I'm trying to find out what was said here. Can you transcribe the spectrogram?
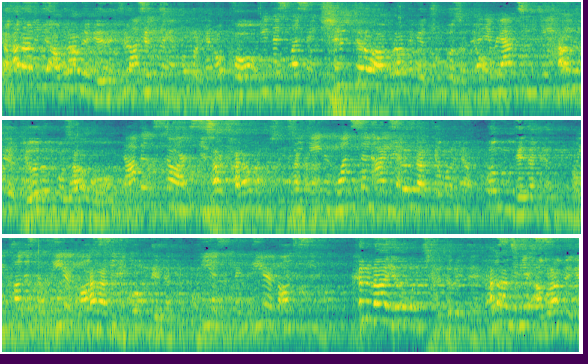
하나님이 아브라함에게 이렇게 축복을 해놓고 Give this blessing. 실제로 아브라함에게 준 And in 것은요 reality, he gave him 하늘의 별은 고사하고 not the stars, 이삭 하나만 있어 이삭 하나 gave him one son, Isaac. 이걸 갖게 뭐느냐 뻥 대장이라고 We call this the leader of all 하나님이 deceiving. 뻥 대장이라고 He is the leader of all deceiving. 그러나 여러분 잘 들어야 돼 하나님이 아브라함에게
